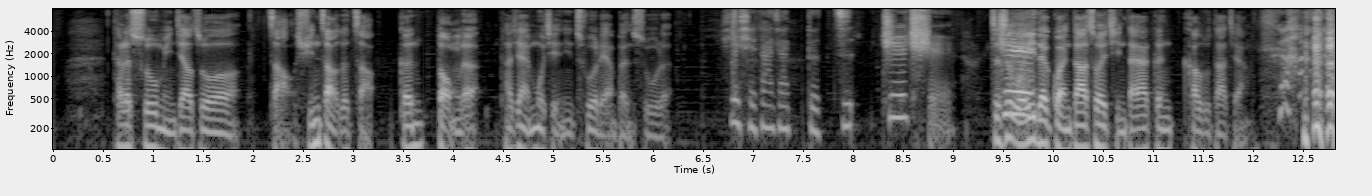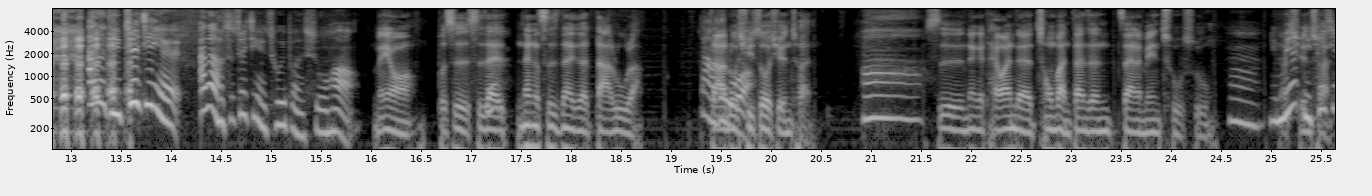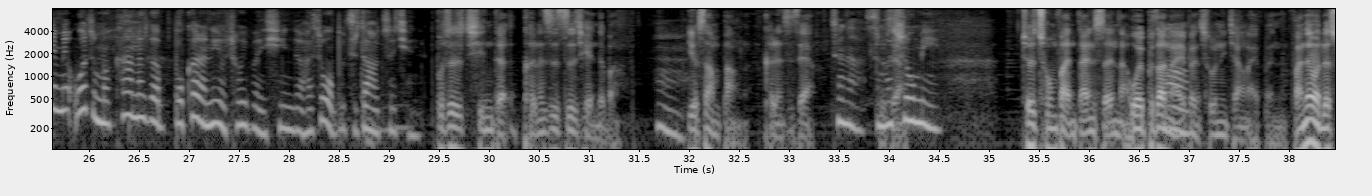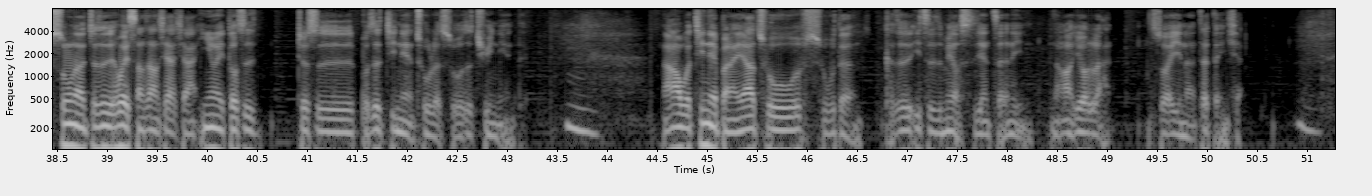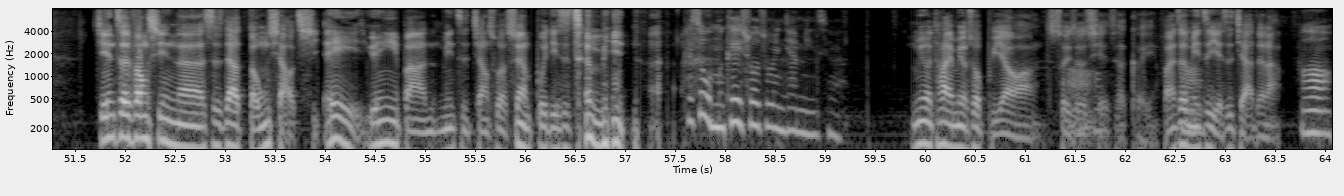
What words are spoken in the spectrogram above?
他的书名叫做《找寻找的找》跟懂了。他现在目前已经出了两本书了。谢谢大家的支支持，这是唯一的管道，所以请大家跟告诉大家。阿 德，你最近也阿德老师最近也出一本书哈？没有，不是，是在那个是那个大陆了，大陆去做宣传。哦，是那个台湾的重返单身在那边出书。嗯，你没有？你最近没？我怎么看那个博客人？你有出一本新的，还是我不知道之前的？不是新的，可能是之前的吧。嗯，又上榜了，可能是这样。真的？什么书名？就是重返单身啊，我也不知道哪一本书，你讲哪一本。反正我的书呢，就是会上上下下，因为都是就是不是今年出的书，是去年的。嗯。然后我今年本来要出书的，可是一直没有时间整理，然后又懒，所以呢，再等一下。嗯。今天这封信呢是叫董小琪，哎，愿意把名字讲出来，虽然不一定是真名。可是我们可以说出人家名字吗？没有，他也没有说不要啊，所以就写这可以。哦、反正这个名字也是假的啦。哦，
